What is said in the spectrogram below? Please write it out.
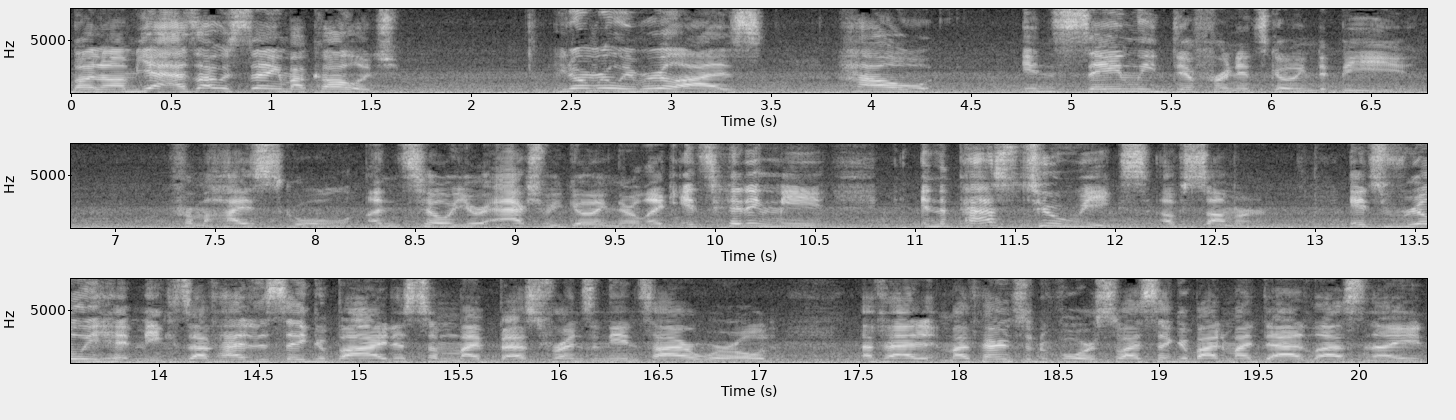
But um, yeah, as I was saying about college, you don't really realize how insanely different it's going to be from high school until you're actually going there. Like it's hitting me in the past two weeks of summer, it's really hit me because I've had to say goodbye to some of my best friends in the entire world. I've had my parents are divorced, so I said goodbye to my dad last night,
